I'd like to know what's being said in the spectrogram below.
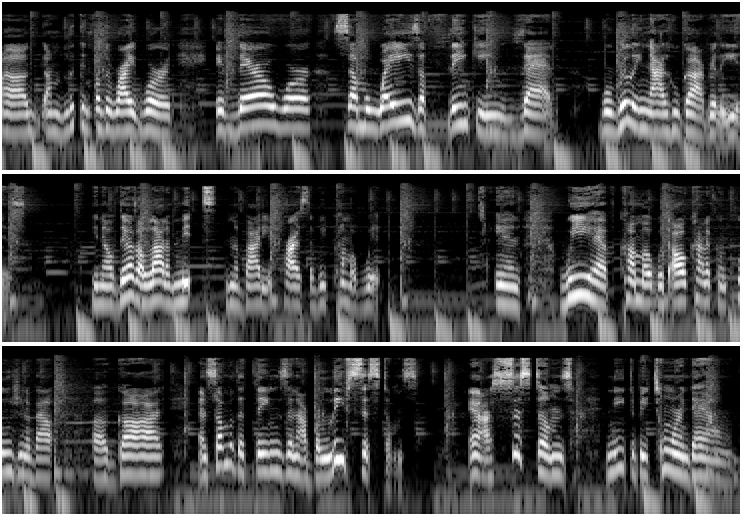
uh, I'm looking for the right word if there were some ways of thinking that were really not who God really is. You know there's a lot of myths in the body of Christ that we've come up with and we have come up with all kind of conclusion about uh, God and some of the things in our belief systems. And our systems need to be torn down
